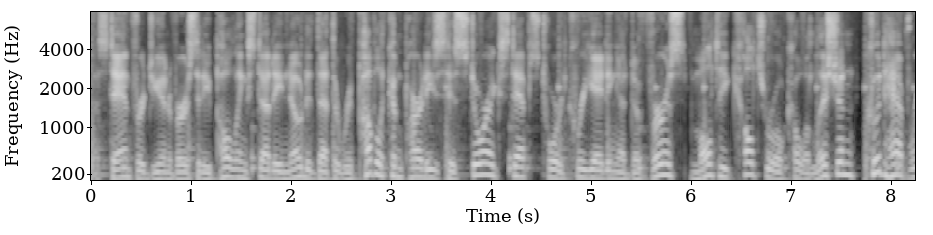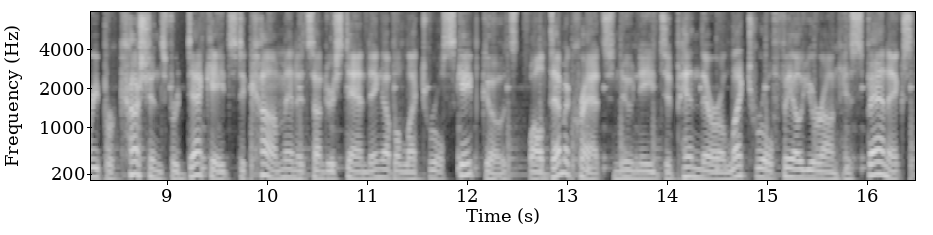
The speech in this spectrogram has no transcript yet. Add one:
A Stanford University polling study noted that the Republican Party's historic steps toward creating a diverse, multicultural coalition could have repercussions for decades to come in its understanding of electoral scapegoats, while Democrats' new need to pin their electoral failure on Hispanics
